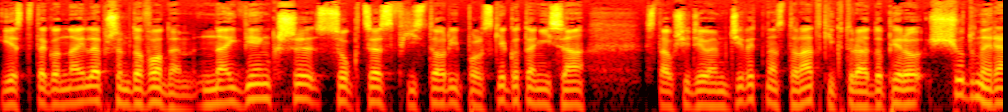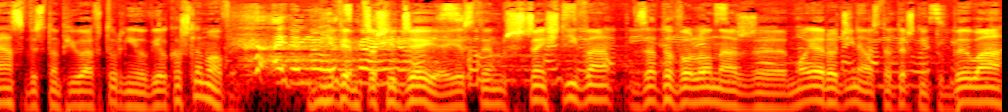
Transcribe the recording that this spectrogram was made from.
jest tego najlepszym dowodem. Największy sukces w historii polskiego tenisa stał się dziełem dziewiętnastolatki, która dopiero siódmy raz wystąpiła w turnieju wielkoszlemowym. Nie wiem, co się dzieje. Jestem szczęśliwa, zadowolona, że moja rodzina ostatecznie tu była.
